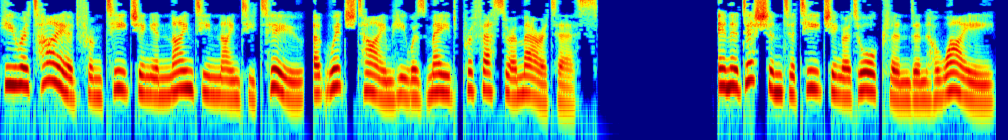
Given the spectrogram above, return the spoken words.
He retired from teaching in 1992, at which time he was made Professor Emeritus. In addition to teaching at Auckland and Hawaii,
